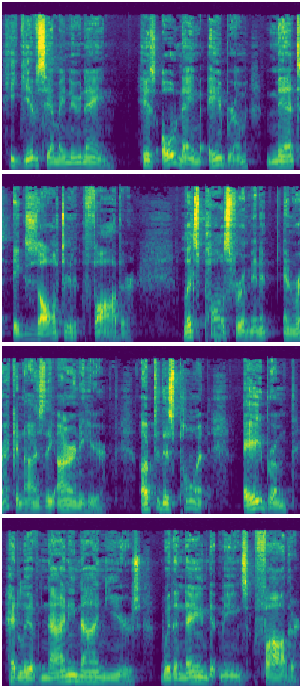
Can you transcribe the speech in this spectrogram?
he gives him a new name. His old name, Abram, meant exalted father. Let's pause for a minute and recognize the irony here. Up to this point, Abram had lived 99 years with a name that means father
